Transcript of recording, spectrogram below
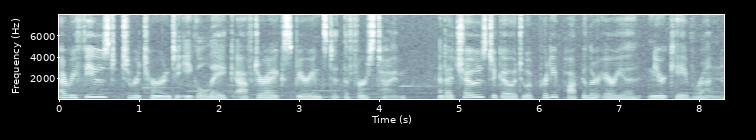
I refused to return to Eagle Lake after I experienced it the first time, and I chose to go to a pretty popular area near Cave Run.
